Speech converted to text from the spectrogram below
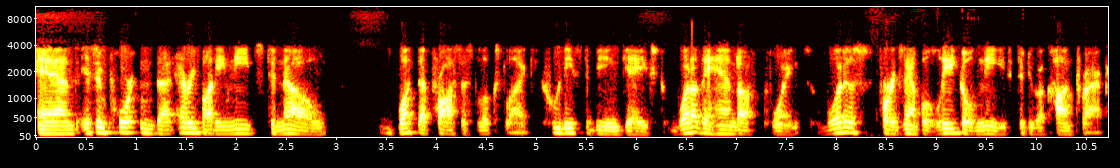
And it's important that everybody needs to know what that process looks like, who needs to be engaged, what are the handoff points, what does, for example, legal need to do a contract,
